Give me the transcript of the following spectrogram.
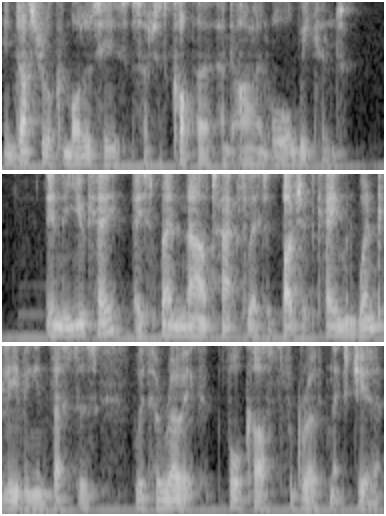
Industrial commodities such as copper and iron ore weakened. In the UK, a spend now, tax later budget came and went, leaving investors with heroic forecasts for growth next year.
